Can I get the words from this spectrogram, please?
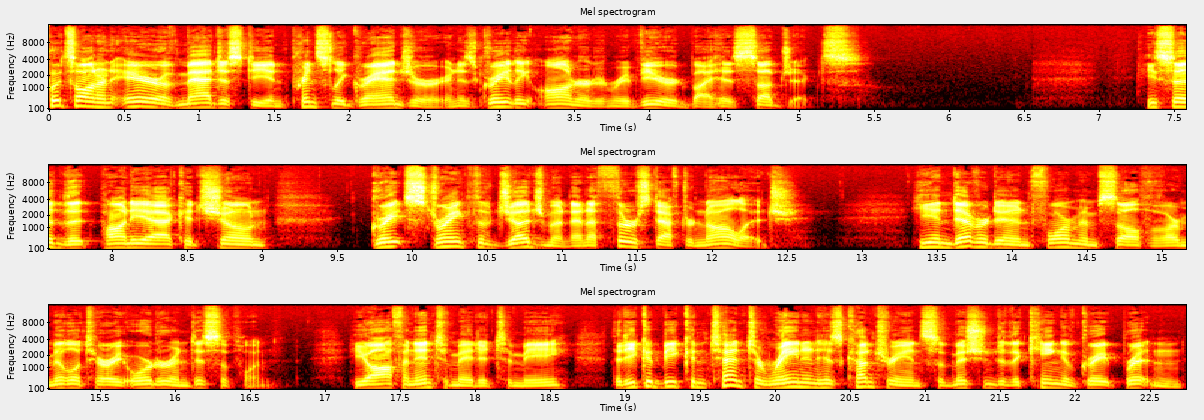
puts on an air of majesty and princely grandeur and is greatly honored and revered by his subjects. He said that Pontiac had shown great strength of judgment and a thirst after knowledge. He endeavored to inform himself of our military order and discipline. He often intimated to me that he could be content to reign in his country in submission to the King of Great Britain,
